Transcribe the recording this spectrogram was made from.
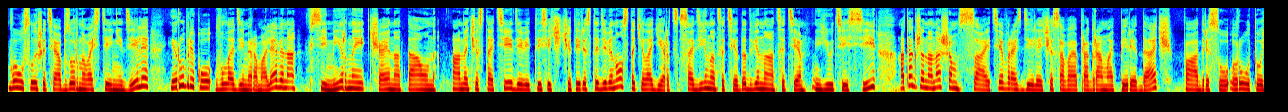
вы услышите обзор новостей недели и рубрику Владимира Малявина «Всемирный Чайна Таун», а на частоте 9490 кГц с 11 до 12 UTC, а также на нашем сайте в разделе «Часовая программа передач» по адресу ru.rti.org.tw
